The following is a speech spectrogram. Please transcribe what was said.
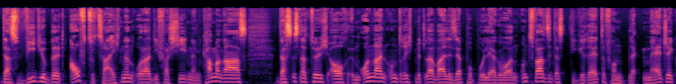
das Videobild aufzuzeichnen oder die verschiedenen Kameras. Das ist natürlich auch im Online-Unterricht mittlerweile sehr populär geworden. Und zwar sind das die Geräte von Blackmagic,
